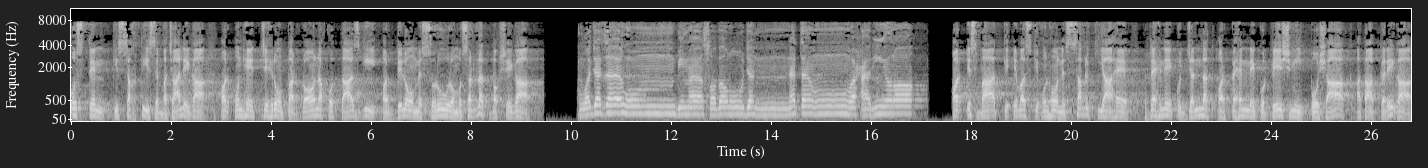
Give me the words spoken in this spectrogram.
اس دن کی سختی سے بچا لے گا اور انہیں چہروں پر رونق و تازگی اور دلوں میں سرور و مسرت بخشے گا۔ وجزاهم بما صبروا جنة وحريرا اور اس بات کے عوض کہ انہوں نے صبر کیا ہے رہنے کو جنت اور پہننے کو ریشمی پوشاک عطا کرے گا۔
